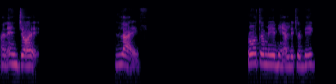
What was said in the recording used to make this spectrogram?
and enjoy life. Proto made me a little big,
